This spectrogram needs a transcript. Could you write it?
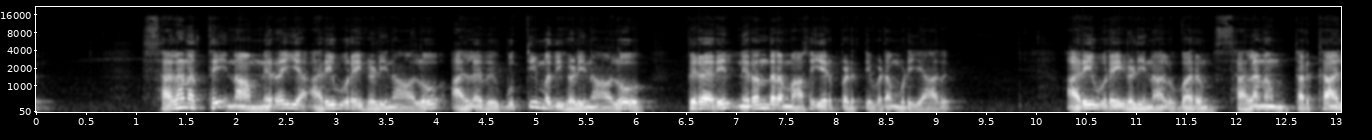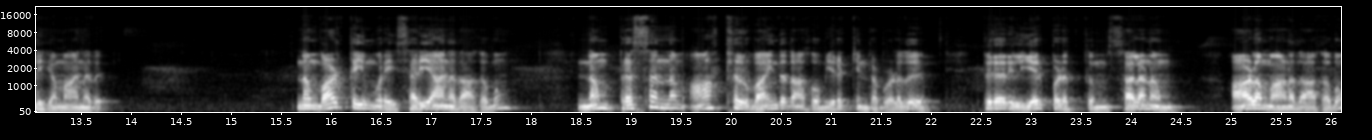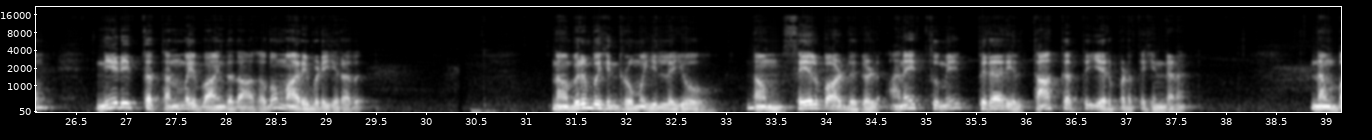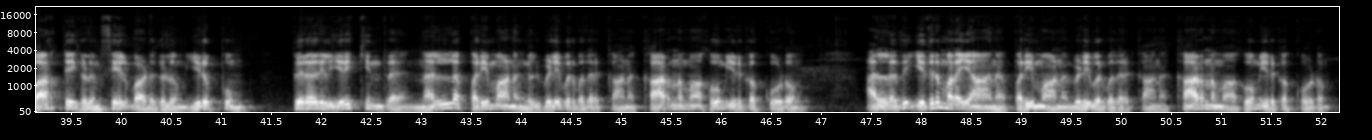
சலனத்தை நாம் நிறைய அறிவுரைகளினாலோ அல்லது புத்திமதிகளினாலோ பிறரில் நிரந்தரமாக ஏற்படுத்திவிட முடியாது. அறிவுரைகளினால் வரும் சலனம் தற்காலிகமானது. நம் வாழ்க்கை முறை சரியானதாகவும் நம் பிரசன்னம் ஆற்றல் வாய்ந்ததாகவும் இருக்கின்ற பொழுது பிறரில் ஏற்படுத்தும் சலனம் ஆழமானதாகவும் நீடித்த தன்மை வாய்ந்ததாகவும் மாறிவிடுகிறது. நாம் விரும்புகின்றோமோ இல்லையோ நம் செயல்பாடுகள் அனைத்துமே பிறரில் தாக்கத்தை ஏற்படுத்துகின்றன. நம் வார்த்தைகளும் செயல்பாடுகளும் இருப்பும் பிறரில் இருக்கின்ற நல்ல பரிமாணங்கள் வெளிவருவதற்கான காரணமாகவும் இருக்கக்கூடும் அல்லது எதிர்மறையான பரிமாணம் வெளிவருவதற்கான காரணமாகவும் இருக்கக்கூடும்.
